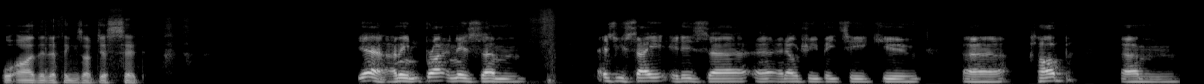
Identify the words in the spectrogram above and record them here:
Or are there the things I've just said? Yeah, I mean, Brighton is, um, as you say, it is uh, an LGBTQ uh, hub. Um,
